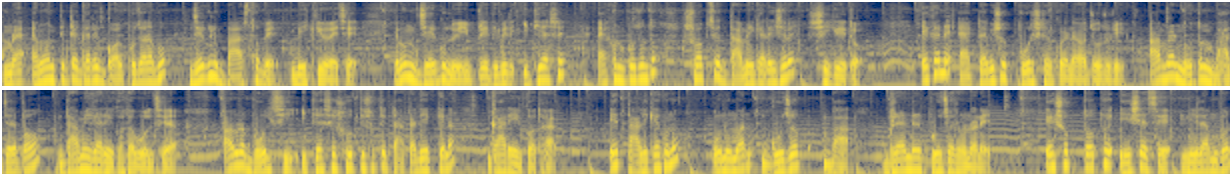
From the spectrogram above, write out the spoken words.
আমরা এমন তিনটা গাড়ির গল্প জানাব, যেগুলো বাস্তবে বিক্রি হয়েছে এবং যেগুলোই পৃথিবীর ইতিহাসে এখন পর্যন্ত সবচেয়ে দামি গাড়ি হিসেবে স্বীকৃত। এখানে একটা বিষয় পরিষ্কার করে নেওয়া জরুরি। আমরা নতুন বাজারে পাওয়া দামি গাড়ির কথা বলছি না। আমরা বলছি, ইতিহাসে সত্যি সত্যি টাকা দিয়ে কেনা গাড়ির কথা। এর তালিকায় কোনো অনুমান, গুজব বা ব্র্যান্ডের প্রচারণা নেই। এসব তথ্য এসেছে নীলামগড়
